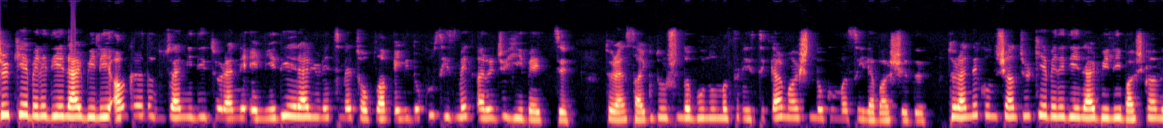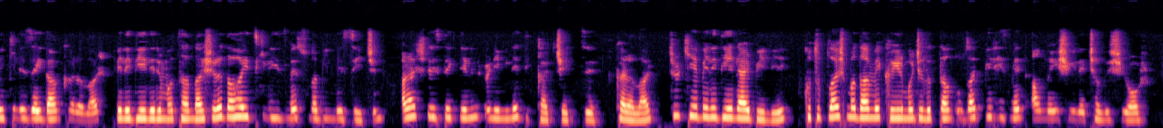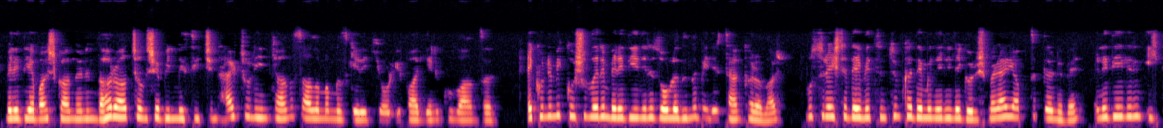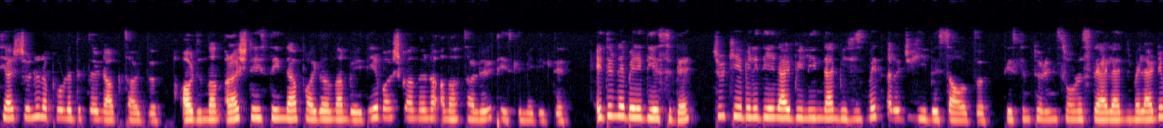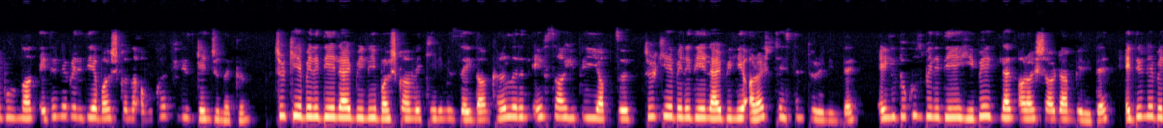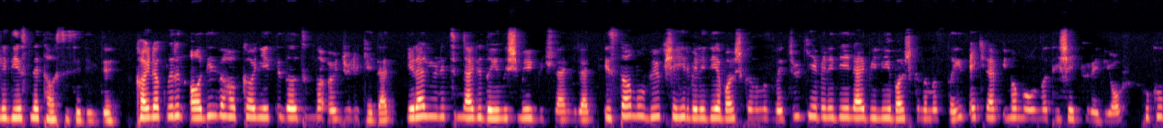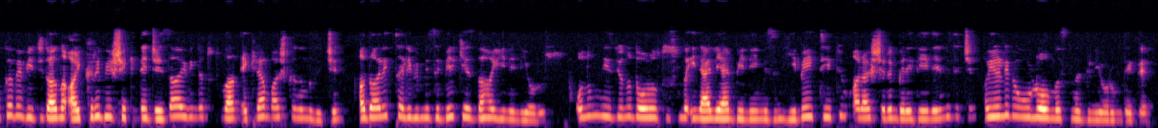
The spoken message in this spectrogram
Türkiye Belediyeler Birliği Ankara'da düzenlediği törenle 57 yerel yönetime toplam 59 hizmet aracı hibe etti. Tören saygı duruşunda bulunulması ve İstiklal Marşı'nın okunmasıyla başladı. Törende konuşan Türkiye Belediyeler Birliği Başkan Vekili Zeydan Karalar, belediyelerin vatandaşlara daha etkili hizmet sunabilmesi için araç desteklerinin önemine dikkat çekti. Karalar, Türkiye Belediyeler Birliği, kutuplaşmadan ve kayırmacılıktan uzak bir hizmet anlayışıyla çalışıyor. Belediye başkanlarının daha rahat çalışabilmesi için her türlü imkanı sağlamamız gerekiyor ifadelerini kullandı. Ekonomik koşulların belediyeleri zorladığını belirten Karalar, bu süreçte devletin tüm kademeleriyle görüşmeler yaptıklarını ve belediyelerin ihtiyaçlarını raporladıklarını aktardı. Ardından araç desteğinden faydalanan belediye başkanlarına anahtarları teslim edildi. Edirne Belediyesi de Türkiye Belediyeler Birliği'nden bir hizmet aracı hibesi aldı. Teslim töreni sonrası değerlendirmelerde bulunan Edirne Belediye Başkanı Avukat Filiz Gencinak'ın, Türkiye Belediyeler Birliği Başkan Vekilimiz Zeydan Karalar'ın ev sahipliği yaptığı Türkiye Belediyeler Birliği araç teslim töreninde 59 belediyeye hibe edilen araçlardan biri de Edirne Belediyesi'ne tahsis edildi. Kaynakların adil ve hakkaniyetli dağıtımına öncülük eden, yerel yönetimlerde dayanışmayı güçlendiren İstanbul Büyükşehir Belediye Başkanımız ve Türkiye Belediyeler Birliği Başkanımız Sayın Ekrem İmamoğlu'na teşekkür ediyor. Hukuka ve vicdana aykırı bir şekilde cezaevinde tutulan Ekrem Başkanımız için adalet talebimizi bir kez daha yineliyoruz. Onun vizyonu doğrultusunda ilerleyen birliğimizin hibe ettiği tüm araçların belediyelerimiz için hayırlı ve uğurlu olmasını diliyorum dedi.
